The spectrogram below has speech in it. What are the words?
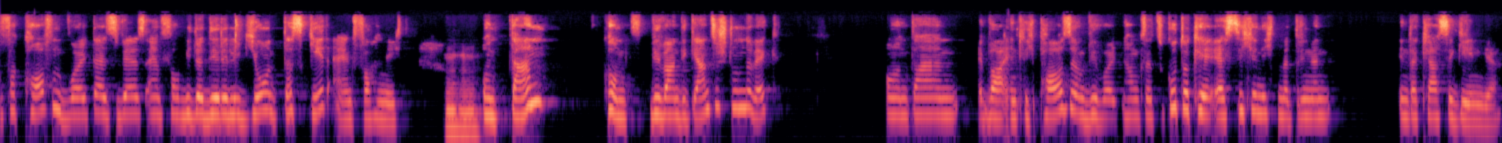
verkaufen wollte, als wäre es einfach wieder die Religion. Das geht einfach nicht. Mhm. Und dann kommt, wir waren die ganze Stunde weg und dann war endlich Pause und wir wollten, haben gesagt, so gut, okay, er ist sicher nicht mehr drinnen, in der Klasse gehen wir.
